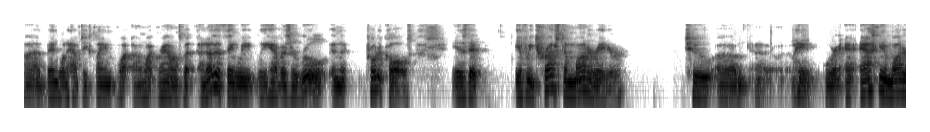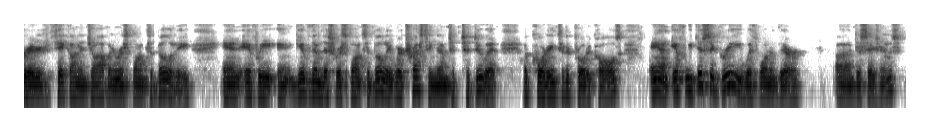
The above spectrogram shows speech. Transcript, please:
uh, Ben will have to explain what on what grounds. But another thing we we have as a rule in the protocols is that if we trust a moderator to um, uh, hey we're asking a moderator to take on a job and responsibility and if we give them this responsibility we're trusting them to, to do it according to the protocols and if we disagree with one of their uh, decisions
